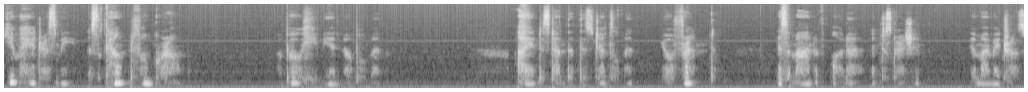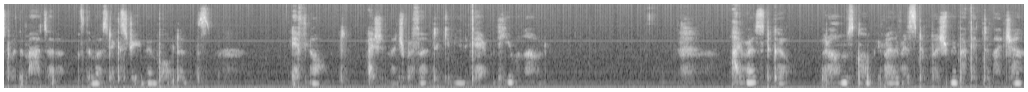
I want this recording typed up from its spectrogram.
You may address me as the Count von Kramm, a Bohemian nobleman. I understand that this gentleman, your friend, is a man of honour and discretion, whom I may trust with a matter of the most extreme importance. If not, I should much prefer to communicate with you alone. I rose to go, but Holmes caught me by the wrist and pushed me back into my chair.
